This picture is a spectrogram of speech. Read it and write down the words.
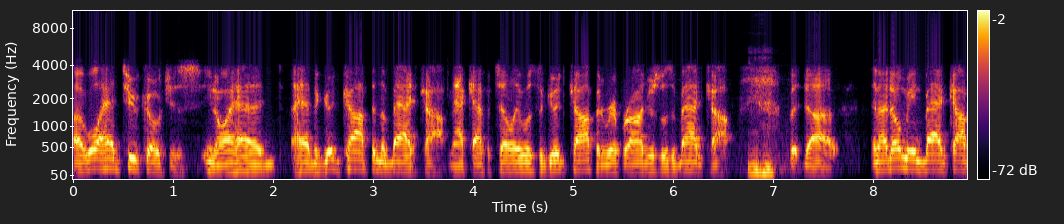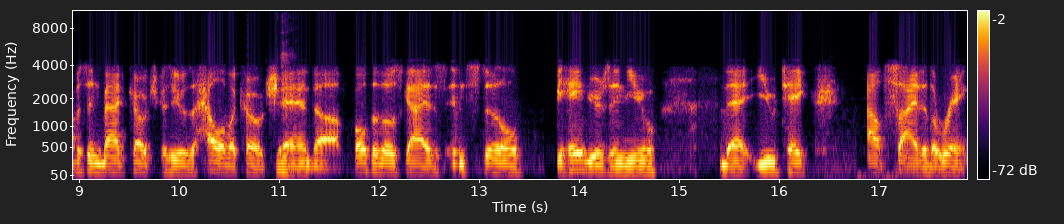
uh, well, I had two coaches. You know, I had I had the good cop and the bad cop. Matt Cappotelli was the good cop, and Rip Rogers was a bad cop. Mhm. But uh, and I don't mean bad cop as in bad coach because he was a hell of a coach, Yeah. and uh, both of those guys instill behaviors in you that you take outside of the ring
